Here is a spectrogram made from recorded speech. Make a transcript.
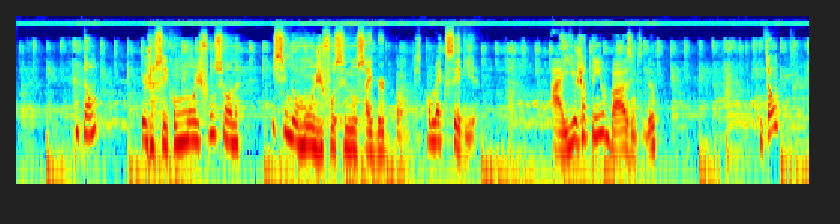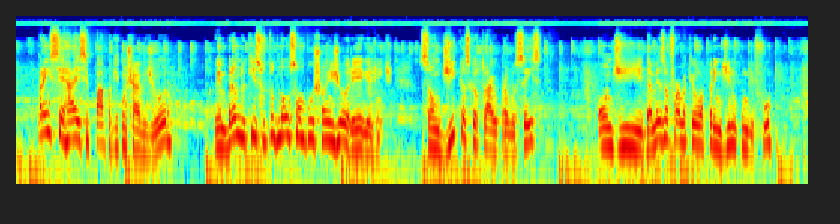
Então, eu já sei como o monge funciona. E se meu monge fosse no cyberpunk? Como é que seria? Aí eu já tenho base, entendeu? Então, para encerrar esse papo aqui com chave de ouro, lembrando que isso tudo não são puxões de orelha, gente. São dicas que eu trago para vocês, onde da mesma forma que eu aprendi no Kung Fu,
